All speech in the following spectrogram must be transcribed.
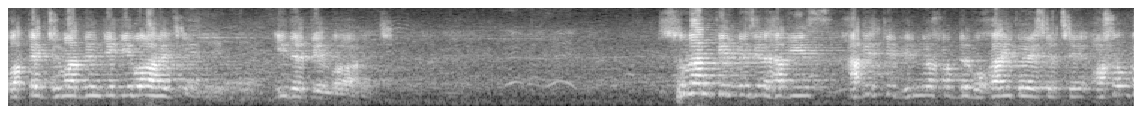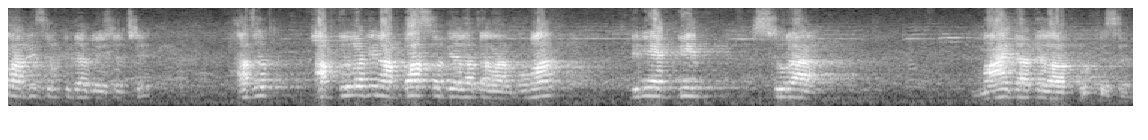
প্রত্যেক জুমার দিনকে কি বলা হয়েছে? ঈদের দিন বলা হয়েছে। সুনান তিরমিজির হাদিস, হাদিসটি ভিন্ন শব্দে বুখারিতে এসেছে, অসংখ্য হাদিসের কিতাবে এসেছে। হযরত আব্দুল্লাহ বিন আব্বাস রাদিয়াল্লাহু তাআলা তিনি একদিন সূরা মায়দা তেলাওয়াত করতেছেন।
